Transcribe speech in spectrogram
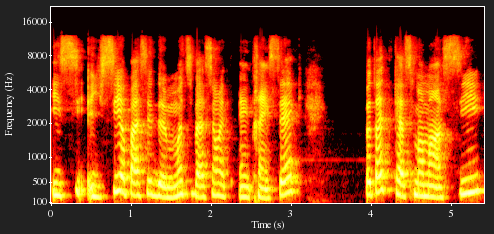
ici, ici, il a de motivation intrinsèque, peut-être qu'à ce moment-ci,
